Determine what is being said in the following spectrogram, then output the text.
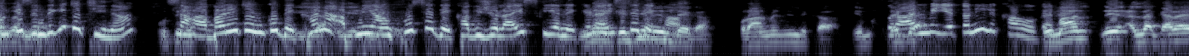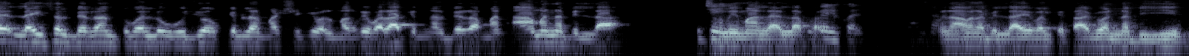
ان کی زندگی تو تھی نا۔ صحابہ نے تو ان کو دیکھا نا اپنی آنکھوں سے دیکھا ویژولاز کیا نیکڈ آئیز سے دیکھا۔ قرآن میں نہیں لکھا۔ قرآن میں یہ تو نہیں لکھا ہوگا؟ ایمان نہیں اللہ کہہ رہا ہے لیس البر ان تولوا وجوہ قبل المشرق والمغرب ولكن البر من آمن بالله۔ جی۔ ہم ایمان لائے اللہ پر۔ بالکل۔ من آمن بالله والکتاب والنبیین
